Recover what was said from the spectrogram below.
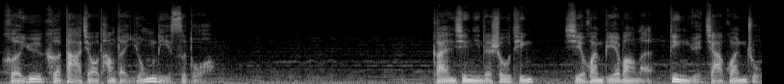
和约克大教堂的永里斯铎。感谢您的收听，喜欢别忘了订阅加关注。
